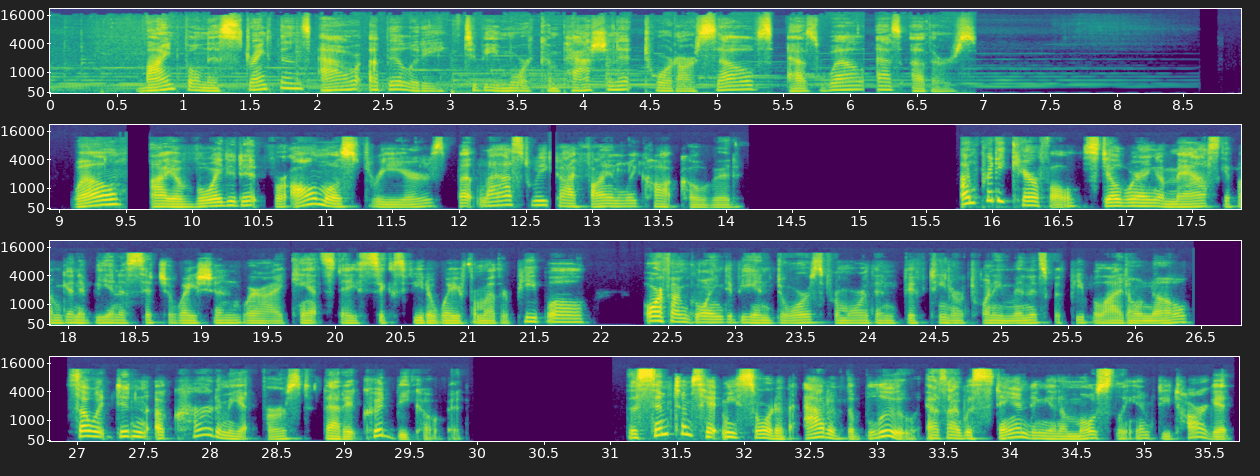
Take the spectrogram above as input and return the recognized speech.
Mindfulness strengthens our ability to be more compassionate toward ourselves as well as others. Well, I avoided it for almost three years, but last week I finally caught COVID. I'm pretty careful, still wearing a mask if I'm going to be in a situation where I can't stay six feet away from other people, or if I'm going to be indoors for more than 15 or 20 minutes with people I don't know. So it didn't occur to me at first that it could be COVID. The symptoms hit me sort of out of the blue as I was standing in a mostly empty Target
